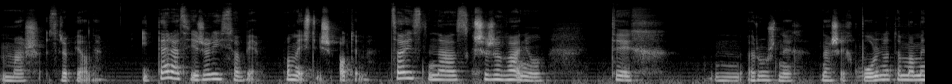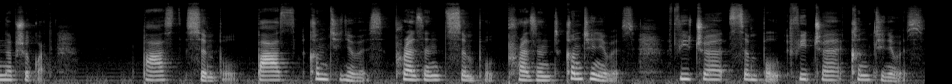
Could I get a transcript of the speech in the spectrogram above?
masz zrobione. I teraz, jeżeli sobie pomyślisz o tym, co jest na skrzyżowaniu tych mm, różnych naszych pól, no to mamy na przykład past simple, past continuous, present simple, present continuous, future simple, future continuous.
